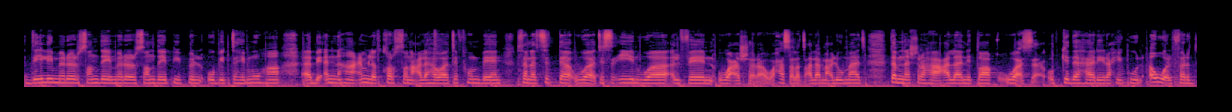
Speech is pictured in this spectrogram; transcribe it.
Daily Mirror Sunday Mirror Sunday People وبيتهموها بانها عملت قرصنه على هواتفهم بين سنة 96 و 2010 وحصلت على معلومات تم نشرها على نطاق واسع. وبكده هاري راح يكون أول فرد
